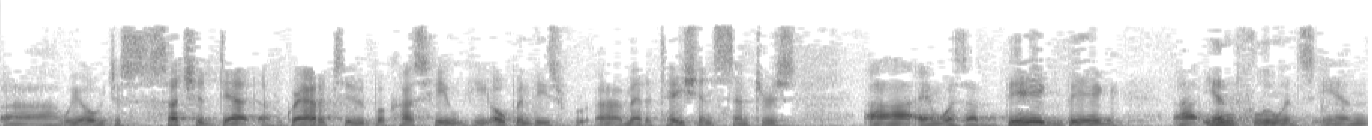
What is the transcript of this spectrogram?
uh, we owe just such a debt of gratitude because he, he opened these uh, meditation centers uh, and was a big, big uh, influence in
